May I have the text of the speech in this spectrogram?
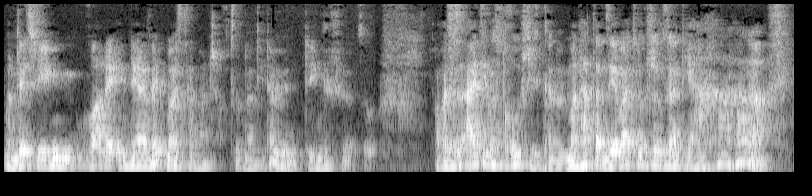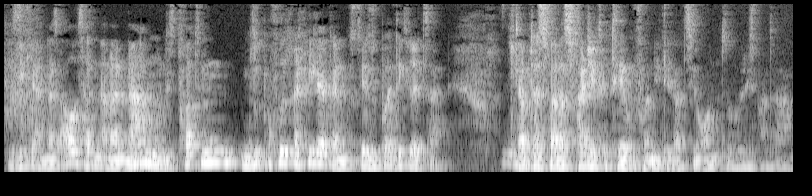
Und deswegen war der in der Weltmeistermannschaft und hat die dann mit denen geführt. So. Aber das ist das Einzige, was man zurückschließen kann. Und man hat dann sehr weit und gesagt, ja, haha, der sieht ja anders aus, hat einen anderen Namen und ist trotzdem ein super Fußballspieler, dann muss der super integriert sein. Ich glaube, das war das falsche Kriterium von Integration, so würde ich es mal sagen.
